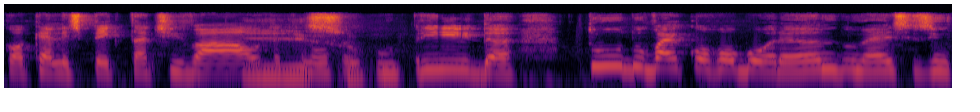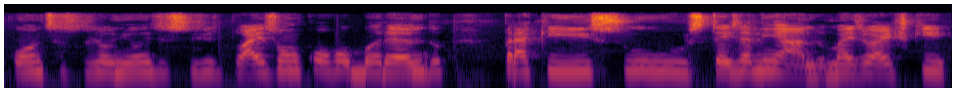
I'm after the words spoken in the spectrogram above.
com aquela expectativa alta Isso. que não foi cumprida, tudo vai corroborando, né? Esses encontros, essas reuniões, esses rituais vão corroborando para que isso esteja alinhado. Mas eu acho que,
